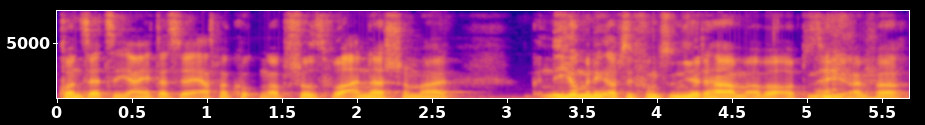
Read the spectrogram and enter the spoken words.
grundsätzlich eigentlich, dass wir erstmal gucken, ob Shows woanders schon mal, nicht unbedingt, ob sie funktioniert haben, aber ob sie Nee. einfach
